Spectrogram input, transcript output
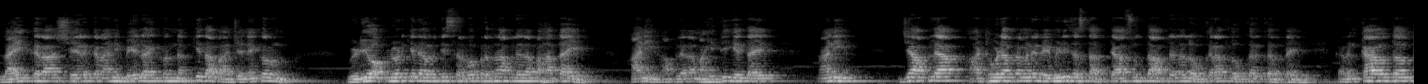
लाईक करा शेअर करा आणि बेल आयकॉन नक्की दाबा. जेणेकरून व्हिडिओ अपलोड केल्यावरती सर्वप्रथम आपल्याला पाहता येईल आणि आपल्याला माहिती घेता येईल आणि ज्या आपल्या आठवड्याप्रमाणे रेमेडीज असतात त्या सुद्धा आपल्याला लवकरात लवकर करता येईल. कारण काय होतं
